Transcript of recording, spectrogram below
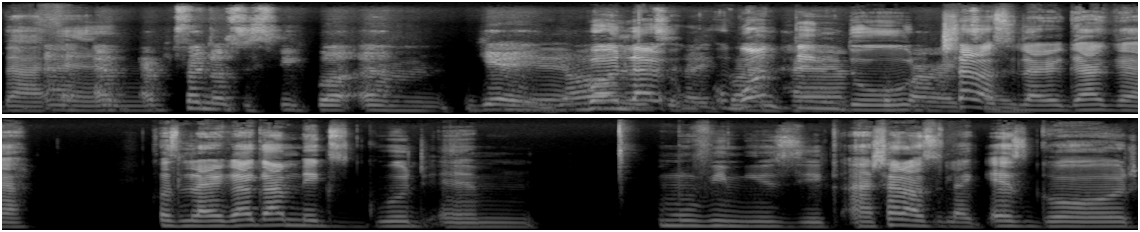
that I, um I, I prefer not to speak, but um, yeah, yeah. But like, to, like, one thing though, shout out to. Larry Gaga. Because Larry Gaga makes good um movie music. And shout out to like S God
